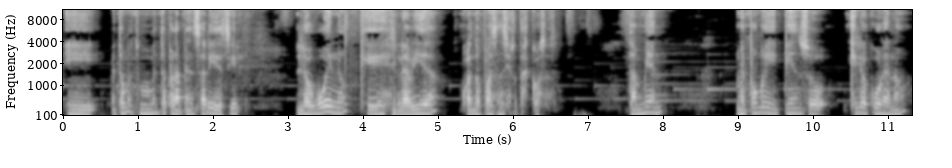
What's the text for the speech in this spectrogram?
Y me tomo estos momentos para pensar y decir lo bueno que es la vida cuando pasan ciertas cosas. También me pongo y pienso, qué locura, ¿no?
